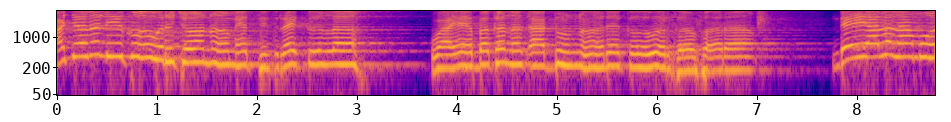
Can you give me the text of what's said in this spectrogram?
ajana lii ko wër coono mettit rekk la waaye bakkan ak àdduna rekk wër safara ndey yàlla la moo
